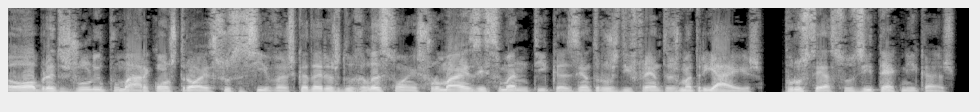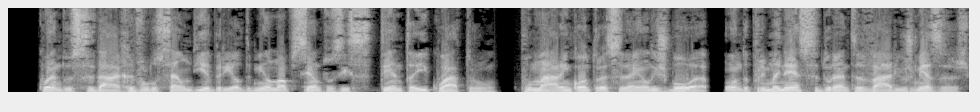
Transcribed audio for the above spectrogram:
A obra de Júlio Pomar constrói sucessivas cadeiras de relações formais e semânticas entre os diferentes materiais, processos e técnicas. Quando se dá a Revolução de Abril de 1974, Pomar encontra-se em Lisboa, onde permanece durante vários meses.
